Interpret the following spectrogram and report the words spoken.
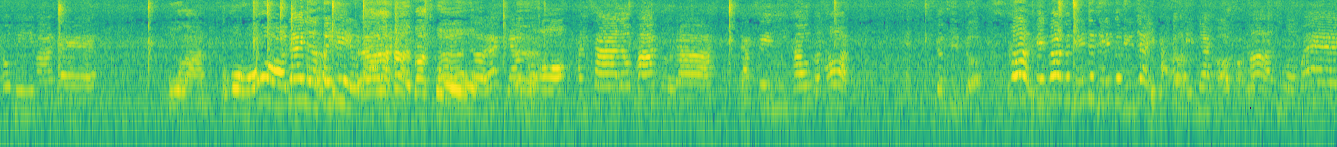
เขามีมาแต่โบราณ โอ้โห ได้เลยนี่เวลาได้บ้าโถเออเออยาวออกพันซาแล้วพักรา จากสิ้นเขาก็ทอด กระถินเหรอทอดเก่งมากกระถิ่นกระถิ่นกระถิ่นใหญ่กระถิ่นไงอ๋อครับอ่าทั่วแว่น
